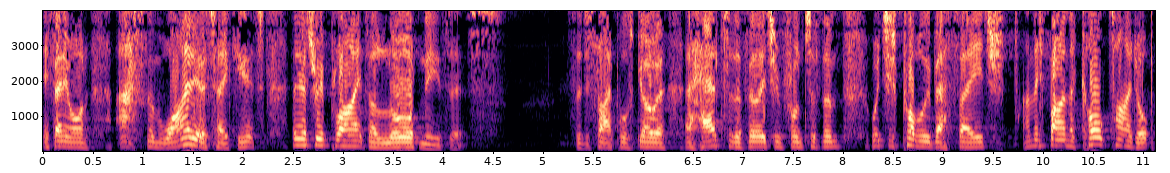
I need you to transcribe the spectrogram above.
If anyone asks them why they are taking it, they are to reply, the Lord needs it. So the disciples go ahead to the village in front of them, which is probably Bethphage, and they find the colt tied up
